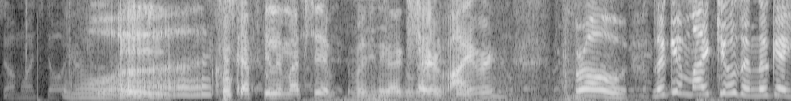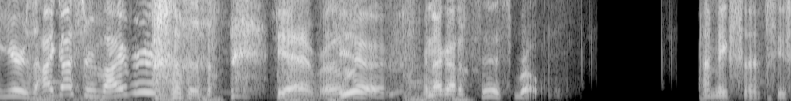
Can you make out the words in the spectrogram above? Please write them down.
Someone stole your Who kept stealing my ship? Maybe the guy who got Survivor? Bro, look at my kills and look at yours. I got Survivor? yeah, bro. Yeah, and I got assist, bro. That makes sense. He's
